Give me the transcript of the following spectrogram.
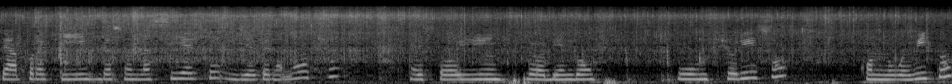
Ya por aquí ya son las 7 y 10 de la noche. Estoy revolviendo un chorizo con huevito.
